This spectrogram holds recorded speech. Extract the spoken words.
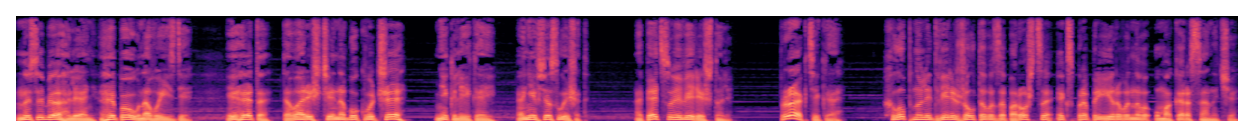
на себя глянь, ГПУ на выезде. И это Товарищ на букву «Ч» не кликай, они все слышат. Опять суеверие, что ли? Практика. Хлопнули двери желтого запорожца, экспроприированного у Макара Саныча.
